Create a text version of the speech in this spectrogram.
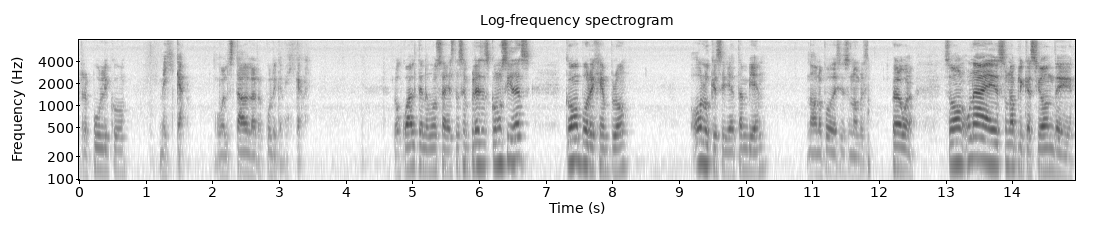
Repúblico Mexicano o al Estado de la República Mexicana. Lo cual tenemos a estas empresas conocidas como por ejemplo, o lo que sería también, no, no puedo decir su nombre, pero bueno, son, una es una aplicación de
